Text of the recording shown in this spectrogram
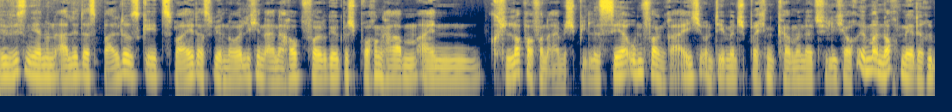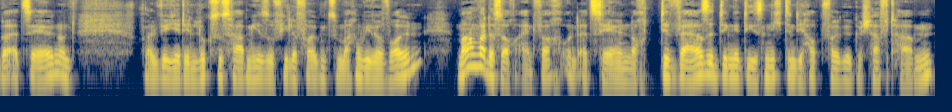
Wir wissen ja nun alle, dass Baldur's Gate 2, das wir neulich in einer Hauptfolge besprochen haben, ein Klopper von einem Spiel ist, sehr umfangreich und dementsprechend kann man natürlich auch immer noch mehr darüber erzählen und weil wir hier den Luxus haben, hier so viele Folgen zu machen, wie wir wollen, machen wir das auch einfach und erzählen noch diverse Dinge, die es nicht in die Hauptfolge geschafft haben.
